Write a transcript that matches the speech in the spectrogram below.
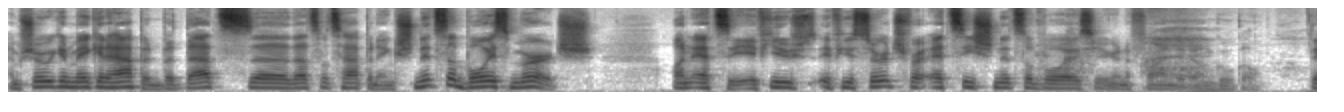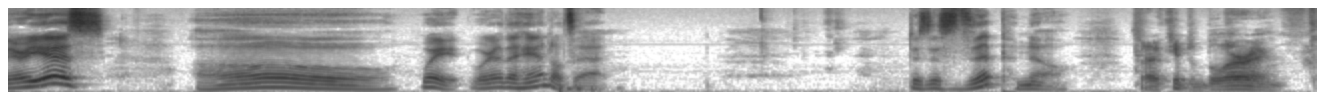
I'm sure we can make it happen. But that's uh, that's what's happening. Schnitzel Boys merch on Etsy. If you if you search for Etsy Schnitzel Boys, you're gonna find it on Google. There he is. Oh, wait, where are the handles at? Does this zip? No. It keeps blurring. I'm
